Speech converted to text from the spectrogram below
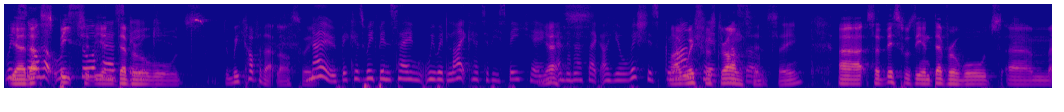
We yeah, saw that her, speech at the Endeavour speak. Awards. Did we cover that last week? No, because we'd been saying we would like her to be speaking, and then I was like, "Oh, your wish is granted." My wish was Russell." granted. See, uh, so this was the Endeavour Awards. Um,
